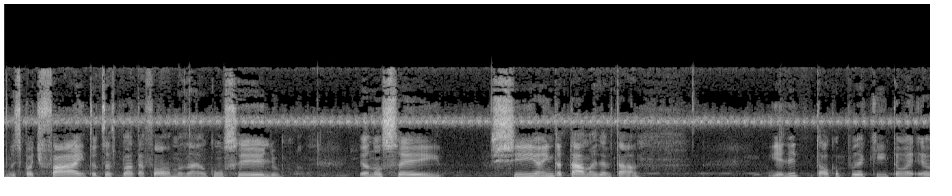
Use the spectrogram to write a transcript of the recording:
no Spotify, em todas as plataformas, né? Eu aconselho. Eu não sei se ainda tá, mas deve estar. Tá. E ele toca por aqui, então eu,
